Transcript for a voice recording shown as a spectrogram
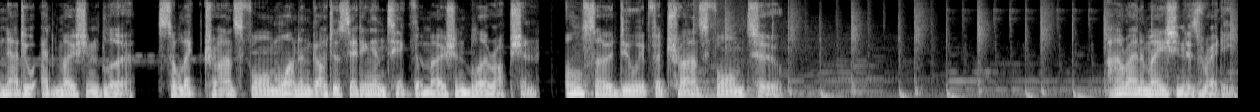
Now to add motion blur, select Transform 1 and go to Setting and tick the Motion Blur option. Also do it for Transform 2. Our animation is ready.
